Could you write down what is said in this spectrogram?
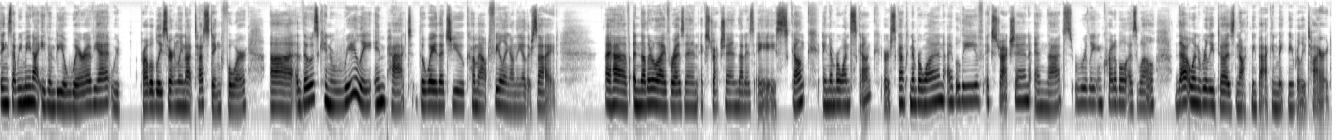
things that we may not even be aware of yet, we're probably certainly not testing for. Uh, those can really impact the way that you come out feeling on the other side. I have another live resin extraction that is a skunk, a number one skunk, or skunk number one, I believe, extraction. And that's really incredible as well. That one really does knock me back and make me really tired.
